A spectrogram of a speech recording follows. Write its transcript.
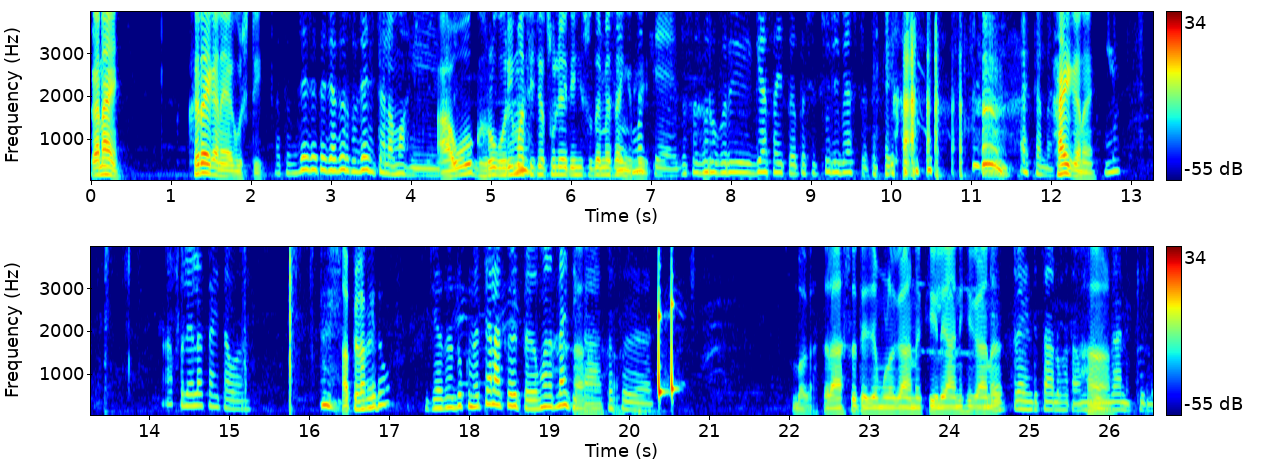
का नाही? खरं आहे का नाही या गोष्टी? आता ज्याच्या त्याच्या घरचं ज्याची त्याला माहीत अहो घरोघरी मातीच्या चुल्या आहेत हे सुद्धा मी तेच सांगितले. म्हणते जसं घरोघरी गॅस आहे तर तशी चुली बी असतात ऐका ना. हाय का नाही? मग? आपल्याला काय तवा? आपल्याला काय तो ज्याचं दुखणं त्याला कळतं म्हणत नाही ते का? हा. तसं. बघा तर असं त्याच्यामुळं गाणं केलंय आणि हे गाणं ट्रेंड चालू होता हा. म्हणून गाणं केलं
